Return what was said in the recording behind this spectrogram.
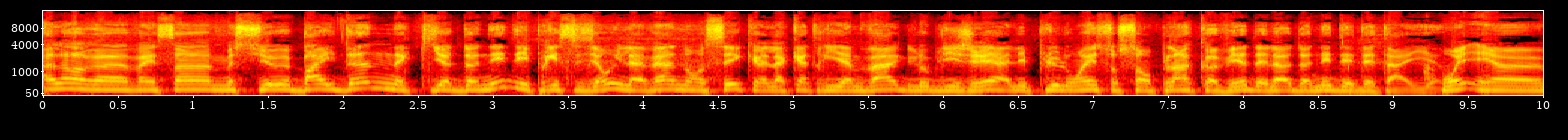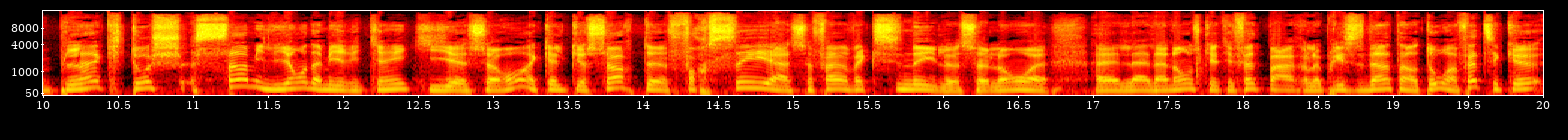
Alors, euh, Vincent, Monsieur Biden qui a donné des précisions, il avait annoncé que la quatrième vague l'obligerait à aller plus loin sur son plan COVID et là a donné des détails. Oui, et un plan qui touche 100 millions d'Américains qui euh, seront en quelque sorte forcés à se faire vacciner, selon euh, l'annonce qui a été faite par le président tantôt. En fait, c'est que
